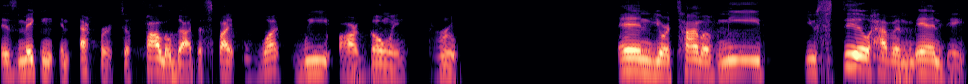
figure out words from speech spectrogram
is making an effort to follow God despite what we are going through. In your time of need, you still have a mandate,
